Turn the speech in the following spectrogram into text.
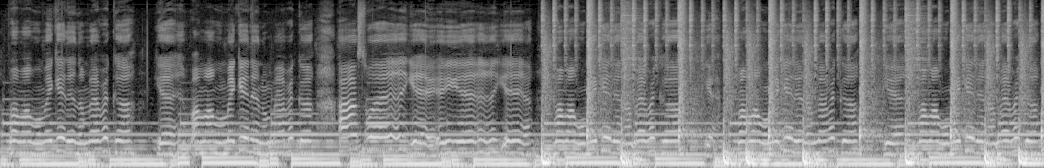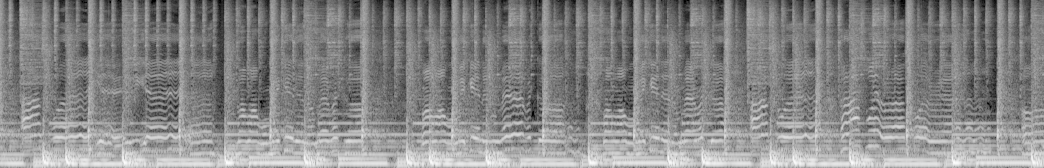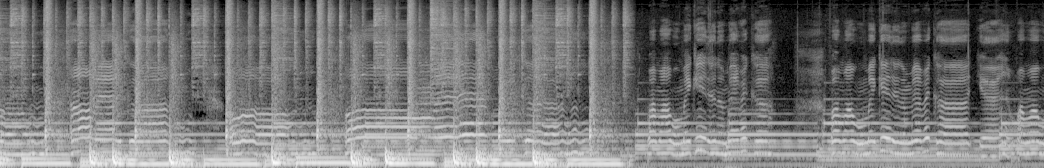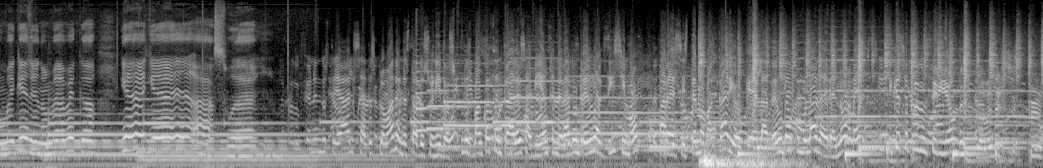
Mama will make it in America. Yeah, mama will make it in America. I swear, yeah, yeah, yeah. Mama will make it in America. Yeah, mama will make it in America. Yeah, mama will make it in America. America, yeah, yeah, I swear. La producción industrial se ha desplomado en Estados Unidos. Los bancos centrales habían generado un riesgo altísimo para el sistema bancario, que la deuda acumulada era enorme y que se produciría un desplome del sistema.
